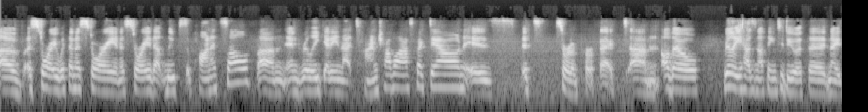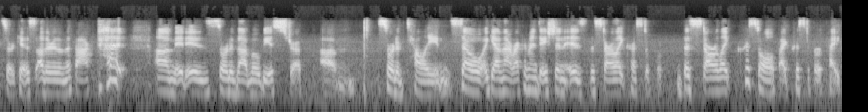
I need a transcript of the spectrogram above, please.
of a story within a story and a story that loops upon itself um, and really getting that time travel aspect down is it's sort of perfect. Um, although really has nothing to do with the night circus other than the fact that um, it is sort of that mobius strip um, sort of telling. So again that recommendation is the starlight crystal the starlight crystal by christopher pike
